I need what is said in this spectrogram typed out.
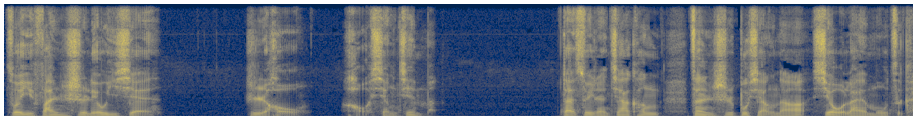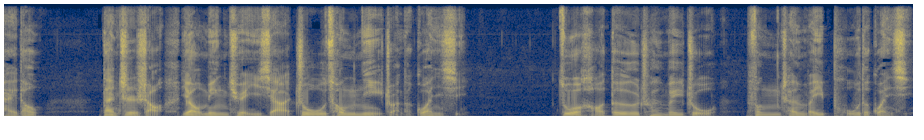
所以凡事留一线，日后好相见嘛。但虽然家康暂时不想拿秀赖母子开刀，但至少要明确一下主从逆转的关系，做好德川为主、丰臣为仆的关系，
